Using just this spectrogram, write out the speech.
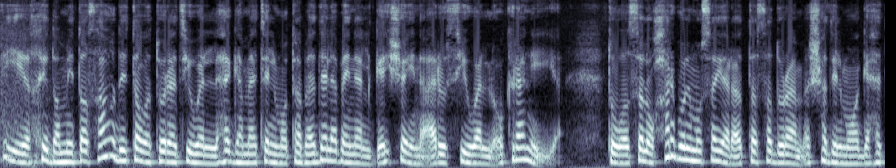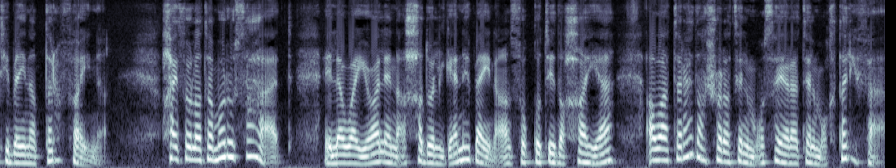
في خضم تصاعد التوترات والهجمات المتبادلة بين الجيشين الروسي والأوكراني. تواصل حرب المسيرات تصدر مشهد المواجهة بين الطرفين. حيث لا تمر ساعات إلا ويعلن أحد الجانبين عن سقوط ضحايا أو اعتراض عشرة المسيرات المختلفة.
